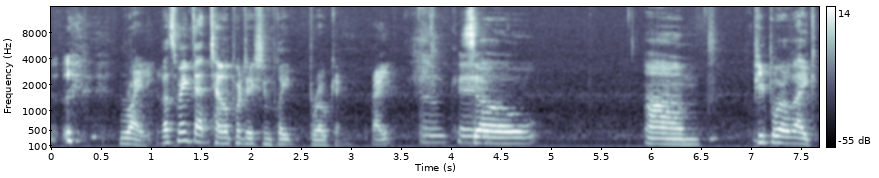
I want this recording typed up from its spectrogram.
right let's make that teleportation plate broken right Okay. So, um, people are like,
